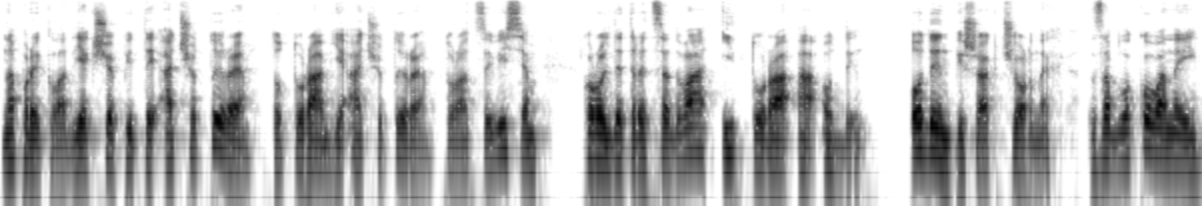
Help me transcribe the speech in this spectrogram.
Наприклад, якщо піти А4, то тура б'є А4, тура С8, король d3 С2 і тура А1. Один пішак чорних заблокований,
